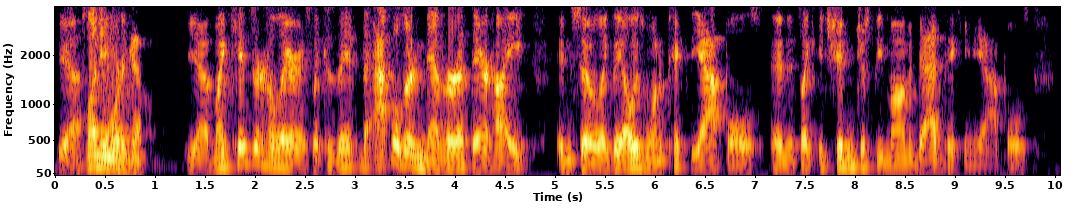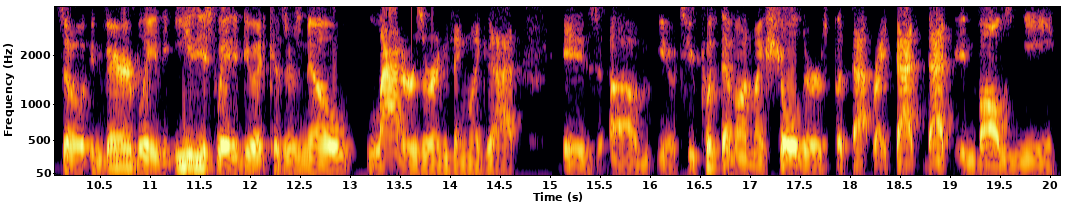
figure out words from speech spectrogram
Yeah, plenty yeah. more to go. Yeah, my kids are hilarious. Like, because they the apples are never at their height, and so like they always want to pick the apples, and it's like it shouldn't just be mom and dad picking the apples. So invariably, the easiest way to do it because there's no ladders or anything like that is um, you know to put them on my shoulders. But that right that that involves me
